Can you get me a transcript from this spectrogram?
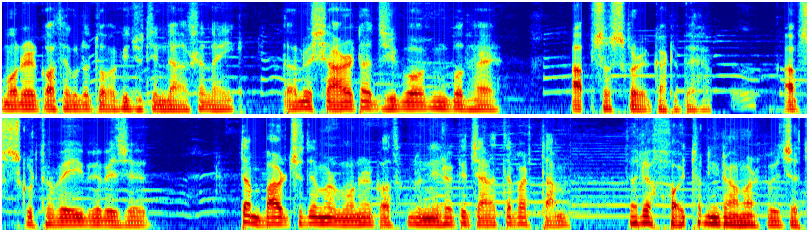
মনের কথাগুলো তোমাকে যদি না নাই তাহলে সারাটা জীবন বোধ হয় আফসোস করে কাটাতে হবে। আফসোস করতে হবে এই ভেবে যে একটা বার যদি আমার মনের কথাগুলো নীরাকে জানাতে পারতাম তাহলে হয়তো নীরা আমার হয়ে যেত।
